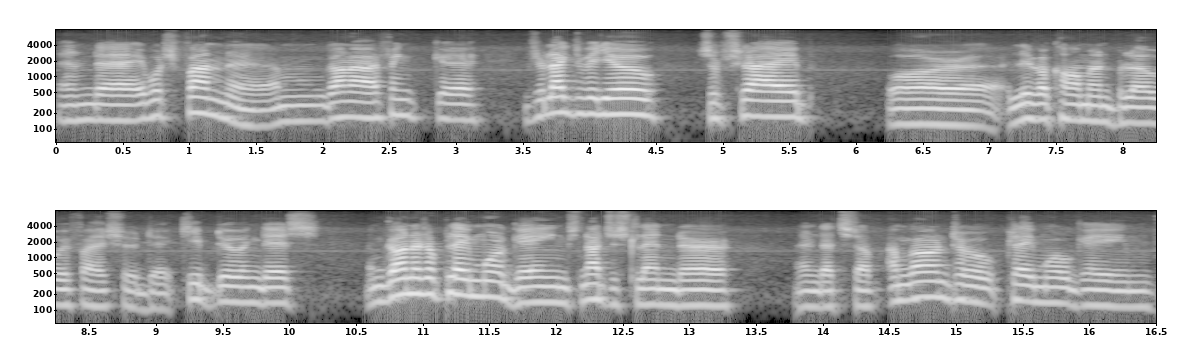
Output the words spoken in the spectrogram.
And uh, it was fun. Uh, I'm gonna, I think, uh, if you liked the video, subscribe or uh, leave a comment below if I should uh, keep doing this. I'm gonna to play more games, not just Slender and that stuff. I'm going to play more games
